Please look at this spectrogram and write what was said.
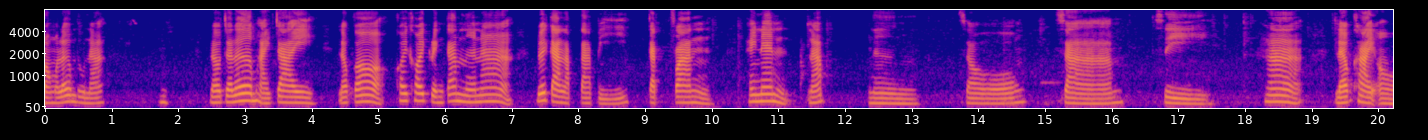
ลองมาเริ่มดูนะ เราจะเริ่มหายใจ แล้วก็ค่อยๆ เกรงกล้ามเนื้อหน้า ด้วยการหลับตาปี กัดฟัน ให้แน่นนับ1 2สามสี่ห้าแล้วคลายออ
